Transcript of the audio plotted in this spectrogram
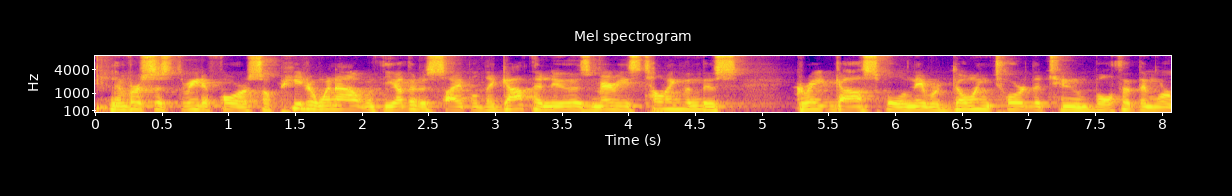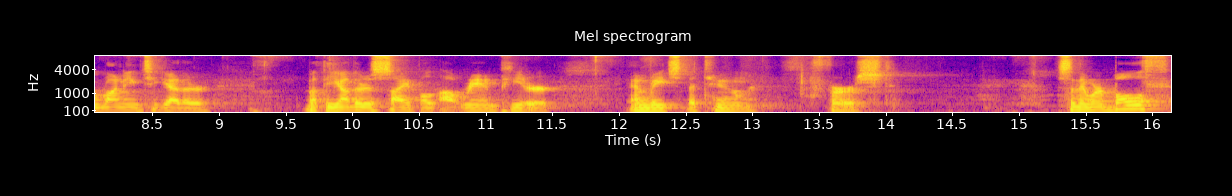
And then verses 3 to 4. So Peter went out with the other disciple. They got the news. Mary's telling them this great gospel, and they were going toward the tomb. Both of them were running together. But the other disciple outran Peter and reached the tomb first. So they were both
